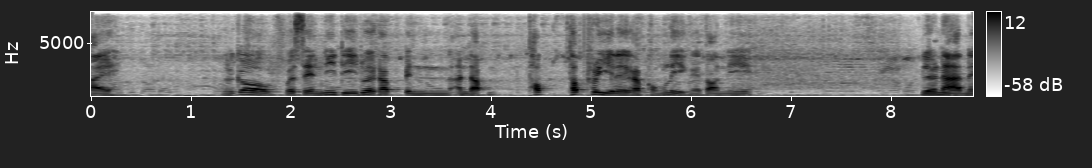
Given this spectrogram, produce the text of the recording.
ายแล้วก็เปอร์เซ็นต์นี่ดีด้วยครับ เป็นอันดับท็อปท็อปทรีเลยครับของลีกในตอนนี้เรอนาดใน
